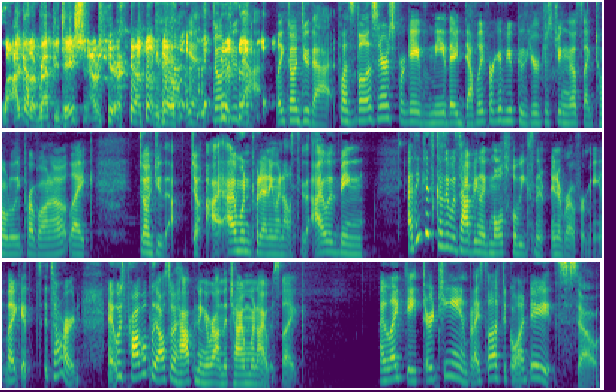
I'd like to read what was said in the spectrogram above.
well, I got a reputation out here. Don't know. yeah, don't do that. Like, don't do that. Plus, the listeners forgave me. They definitely forgive you because you're just doing this like totally pro bono. Like, don't do that. Don't, I, I wouldn't put anyone else through that. I was being. I think it's because it was happening like multiple weeks in a, in a row for me. Like, it's it's hard. It was probably also happening around the time when I was like, I like date thirteen, but I still have to go on dates. So,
